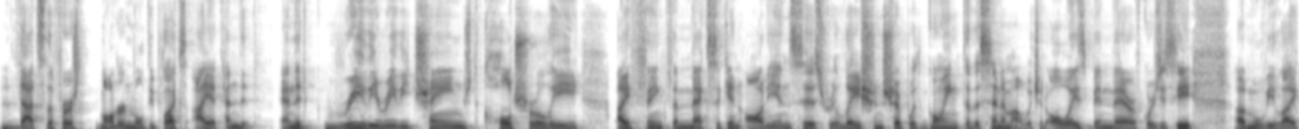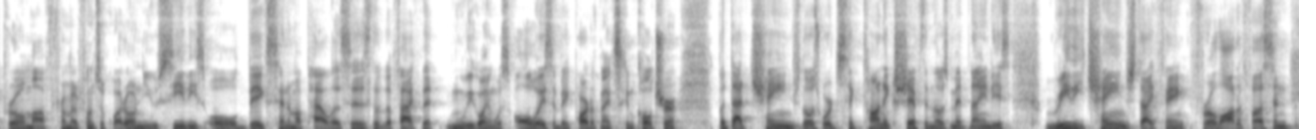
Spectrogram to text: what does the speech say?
that's the first modern multiplex I attended. And it really, really changed culturally I think, the Mexican audience's relationship with going to the cinema, which had always been there. Of course, you see a movie like Roma from Alfonso Cuaron, you see these old big cinema palaces, the, the fact that movie going was always a big part of Mexican culture. But that changed. Those words tectonic shift in those mid 90s really changed, I think, for a lot of us and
